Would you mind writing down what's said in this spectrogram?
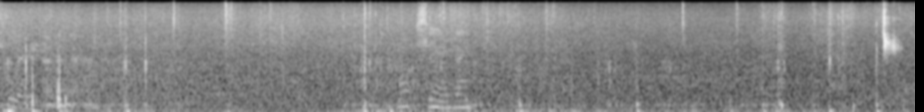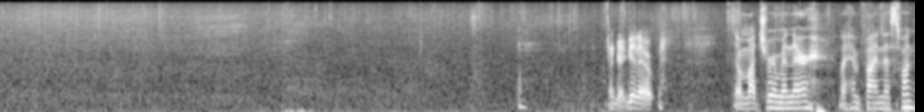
See if I can get that in there. I don't see anything. I gotta get out. Not much room in there. Let him find this one.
